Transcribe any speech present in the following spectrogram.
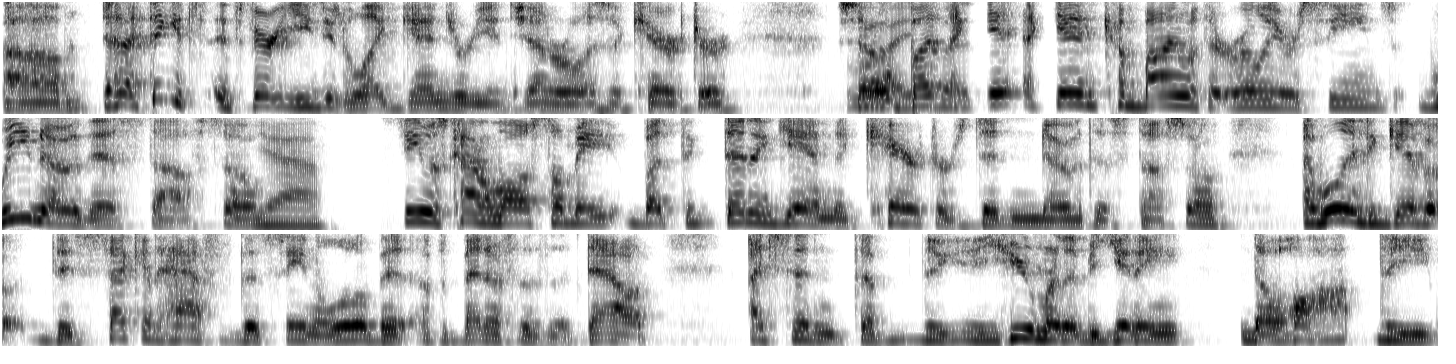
um, and i think it's it's very easy to like gendry in general as a character so Right, but, but- aga- again combined with the earlier scenes we know this stuff so Yeah. scene was kind of lost on me, but the, then again, the characters didn't know this stuff. So I'm willing to give the second half of this scene a little bit of the benefit of the doubt. I just didn't the the humor in the beginning, the whole, the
